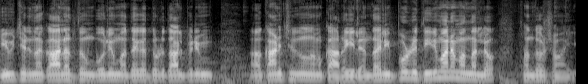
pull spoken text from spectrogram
ജീവിച്ചിരുന്ന കാലത്തും പോലും അദ്ദേഹത്തോട് താല്പര്യം കാണിച്ചിരുന്നു നമുക്കറിയില്ല. എന്തായാലും ഇപ്പോഴൊരു തീരുമാനം വന്നല്ലോ. സന്തോഷമായി.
